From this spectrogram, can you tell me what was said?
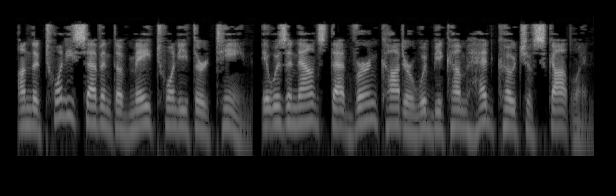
On 27 May 2013, it was announced that Vern Cotter would become head coach of Scotland,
